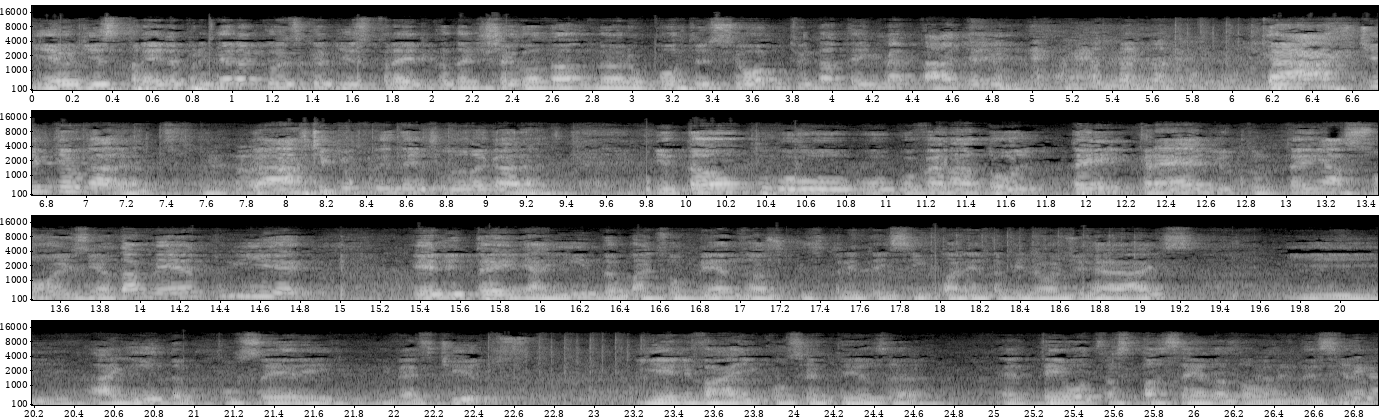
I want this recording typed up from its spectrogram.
E eu disse para ele, a primeira coisa que eu disse para ele quando ele chegou no, no aeroporto, esse homem, tu ainda tem metade aí. Gaste que eu garanto. Gaste que o presidente Lula garante. Então, o, o governador tem crédito, tem ações em andamento e ele tem ainda, mais ou menos, acho que os 35, 40 milhões de reais, e ainda por serem investidos, e ele vai, com certeza, é, ter outras parcelas ao longo desse ano.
